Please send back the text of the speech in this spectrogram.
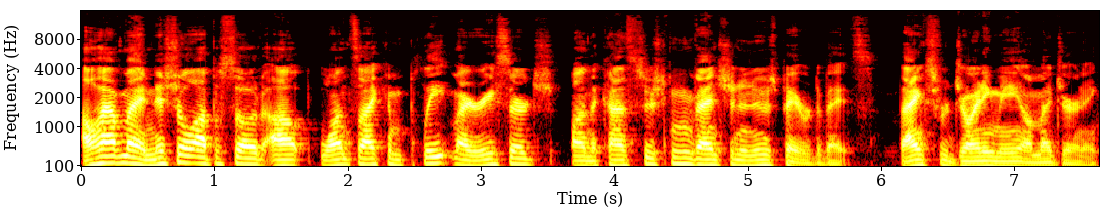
I'll have my initial episode up once I complete my research on the Constitution Convention and newspaper debates. Thanks for joining me on my journey.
